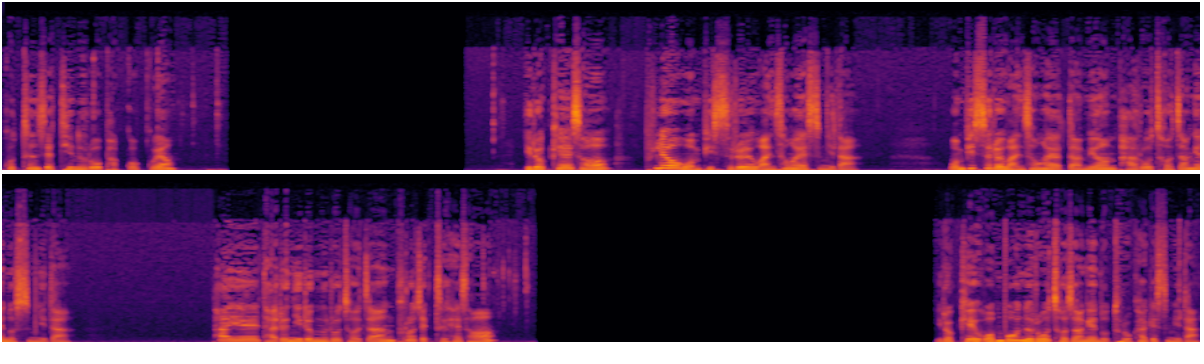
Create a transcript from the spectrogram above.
코튼 세틴으로 바꿨고요. 이렇게 해서 플레어 원피스를 완성하였습니다. 원피스를 완성하였다면 바로 저장해 놓습니다. 파일 다른 이름으로 저장 프로젝트 해서 이렇게 원본으로 저장해 놓도록 하겠습니다.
